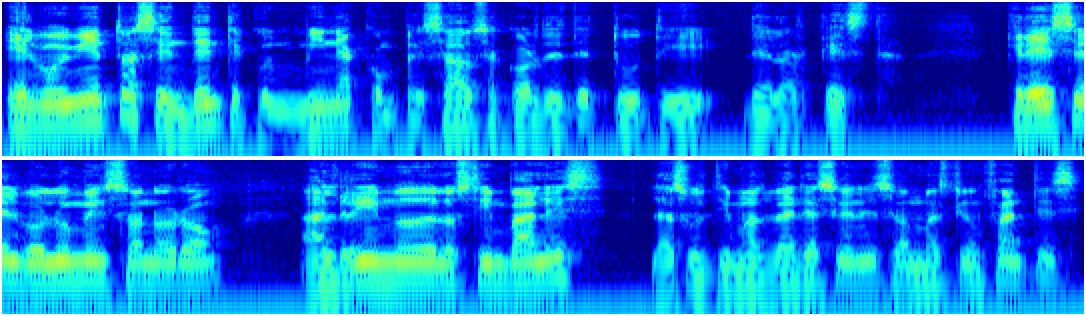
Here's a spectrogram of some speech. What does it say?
El movimiento ascendente culmina con pesados acordes de tutti de la orquesta. Crece el volumen sonoro al ritmo de los timbales, las últimas variaciones son más triunfantes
